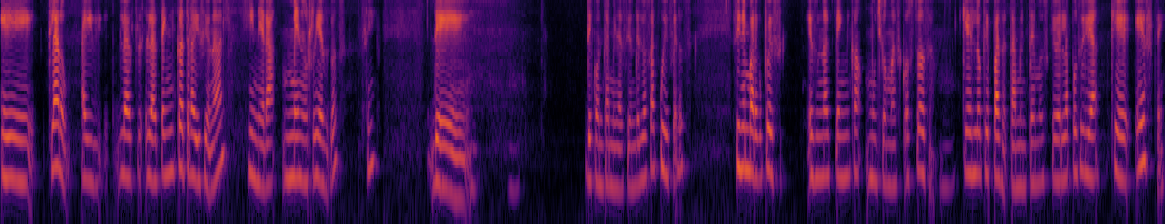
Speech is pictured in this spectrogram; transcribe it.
eh, claro, hay, la, técnica tradicional genera menos riesgos ¿sí? de, de contaminación de los acuíferos. Sin embargo, pues es una técnica mucho más costosa. ¿Qué es lo que pasa? También tenemos que ver la posibilidad que este,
